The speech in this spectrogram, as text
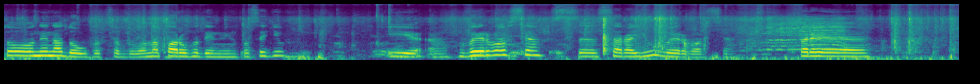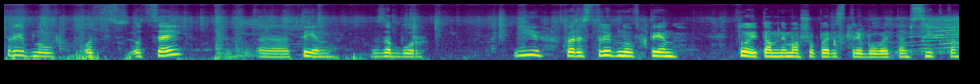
То ненадовго це було. На пару годин він посидів і е, вирвався з сараю, вирвався. Перестрибнув оцей тин, забор, і перестрибнув тин. Той там нема що перестрибувати, там сітка.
